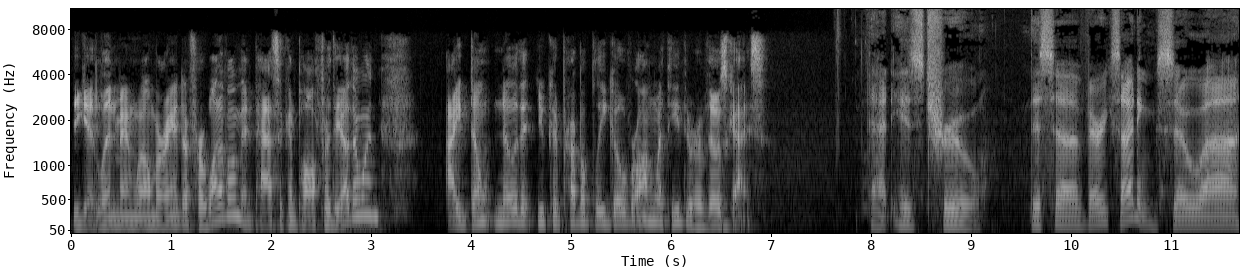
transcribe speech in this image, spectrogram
you get Lin Manuel Miranda for one of them and Pasek and Paul for the other one. I don't know that you could probably go wrong with either of those guys. That is true. This uh very exciting. So uh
